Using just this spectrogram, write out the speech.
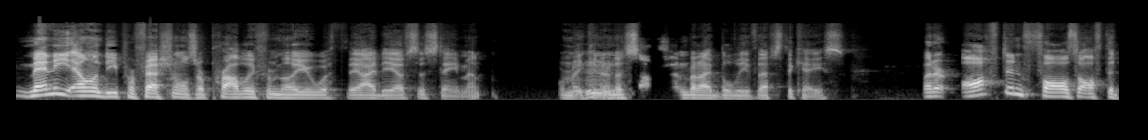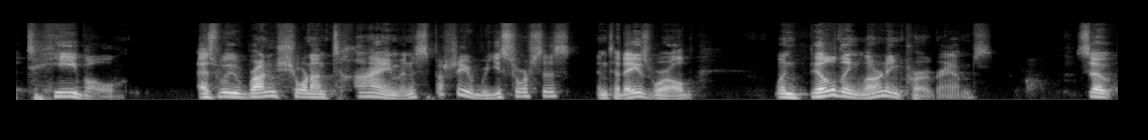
many L&D professionals are probably familiar with the idea of sustainment. We're making mm-hmm. an assumption, but I believe that's the case. But it often falls off the table as we run short on time and especially resources in today's world when building learning programs. So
